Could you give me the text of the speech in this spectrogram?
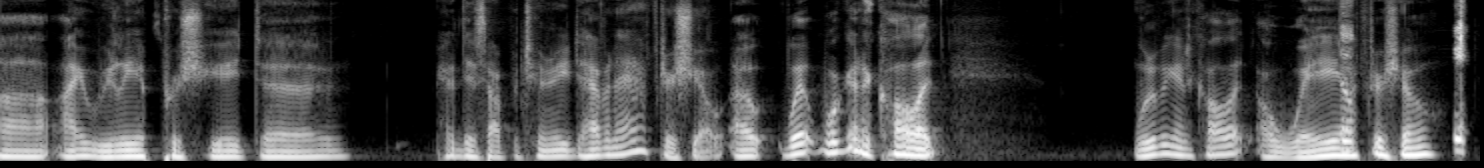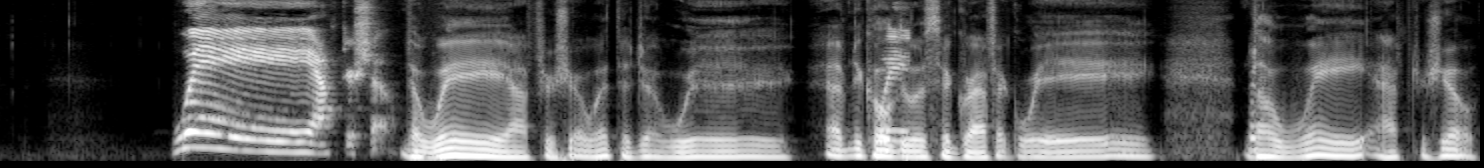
uh, I really appreciate uh, had this opportunity to have an after show. Uh, we're, we're going to call it. What are we going to call it? A way after show. Way after show. The way after show. What the the way? Have Nicole Way. do us a graphic way. The way after show.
